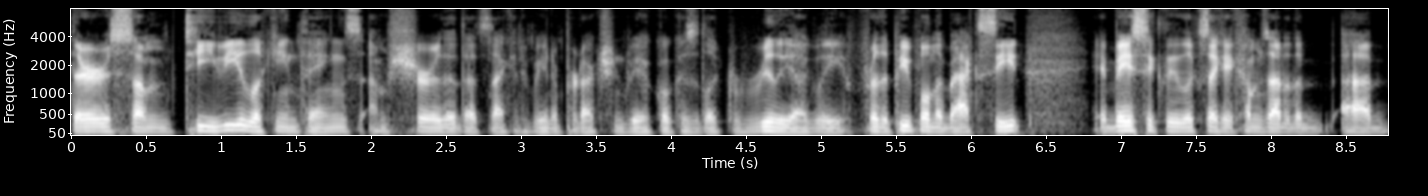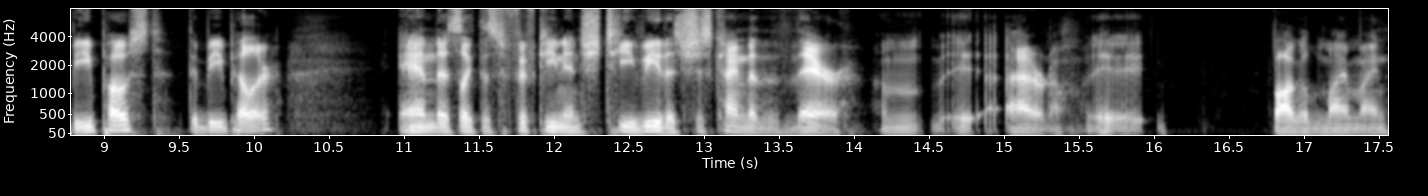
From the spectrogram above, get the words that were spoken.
There's some TV looking things. I'm sure that that's not going to be in a production vehicle because it looked really ugly. For the people in the back seat, it basically looks like it comes out of the uh, B post, the B pillar. And there's like this 15 inch TV that's just kind of there. Um, it, I don't know. It, it boggled my mind.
